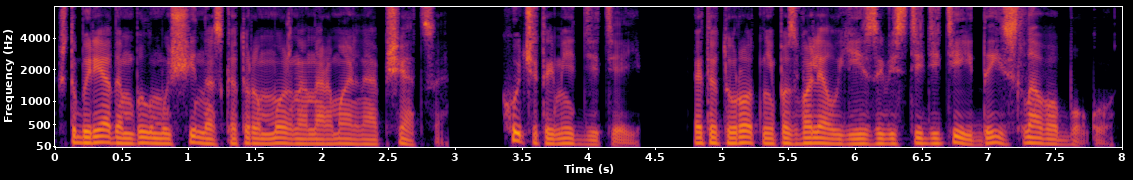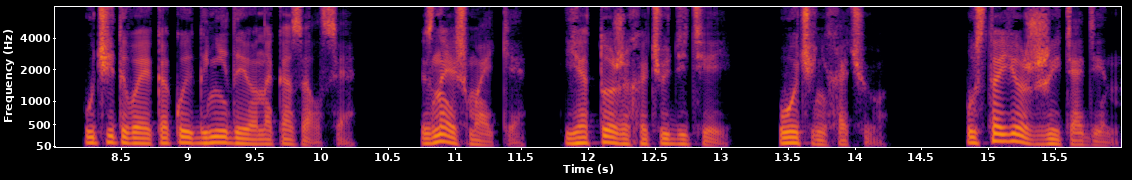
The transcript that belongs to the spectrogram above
чтобы рядом был мужчина, с которым можно нормально общаться. Хочет иметь детей. Этот урод не позволял ей завести детей, да и слава богу, учитывая, какой гнидой он оказался. Знаешь, Майки, я тоже хочу детей. Очень хочу. Устаешь жить один.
